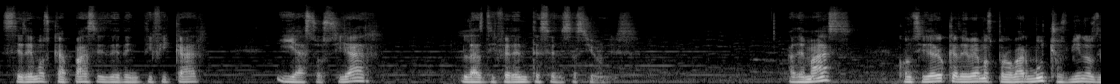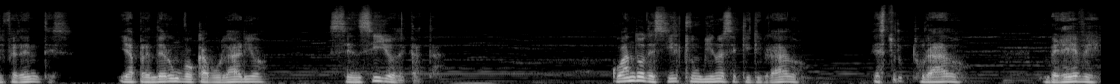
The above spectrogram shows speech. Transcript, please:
seremos capaces de identificar y asociar las diferentes sensaciones. Además, considero que debemos probar muchos vinos diferentes y aprender un vocabulario sencillo de cata. ¿Cuándo decir que un vino es equilibrado, estructurado, breve,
